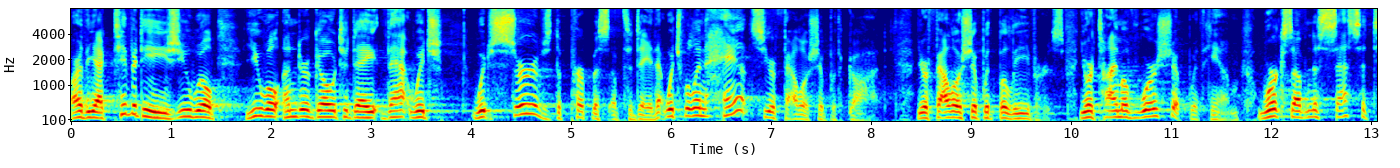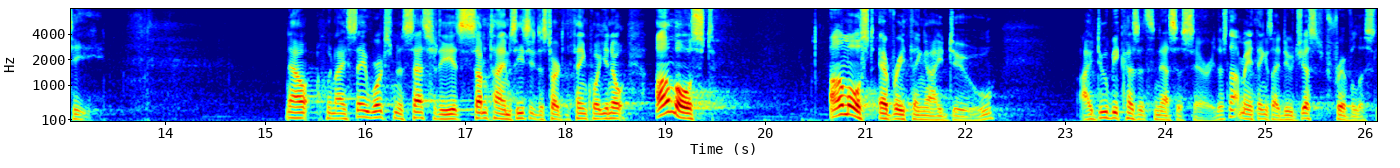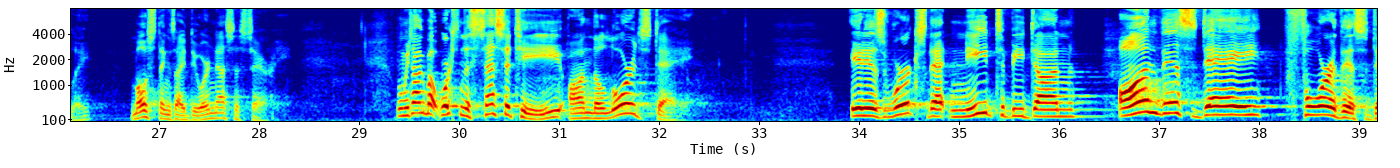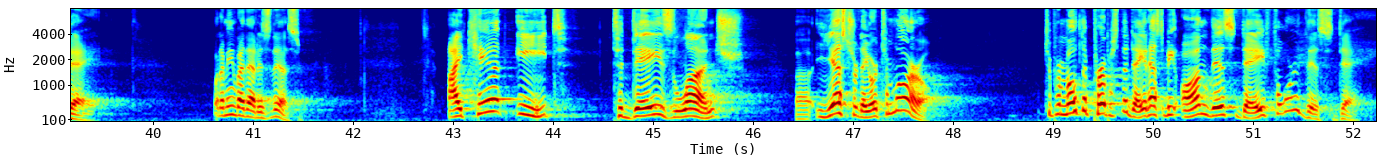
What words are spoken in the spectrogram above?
Are the activities you will, you will undergo today that which, which serves the purpose of today, that which will enhance your fellowship with God, your fellowship with believers, your time of worship with Him, works of necessity? Now, when I say works of necessity, it's sometimes easy to start to think, well, you know, almost, almost everything I do, I do because it's necessary. There's not many things I do just frivolously. Most things I do are necessary. When we talk about works of necessity on the Lord's Day, it is works that need to be done on this day for this day. What I mean by that is this I can't eat today's lunch uh, yesterday or tomorrow. To promote the purpose of the day, it has to be on this day for this day.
